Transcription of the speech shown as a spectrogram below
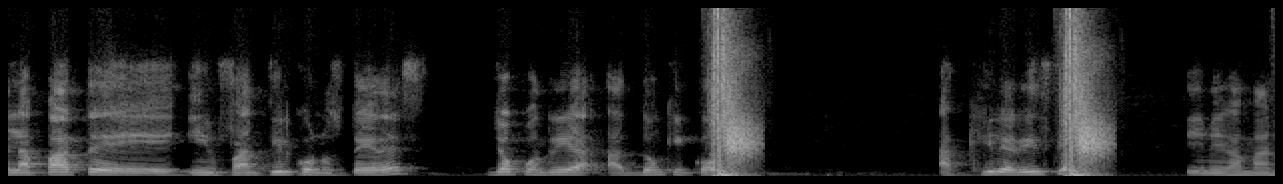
en la parte infantil con ustedes, yo pondría a Donkey Kong, a Killer Instinct y Mega Man.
